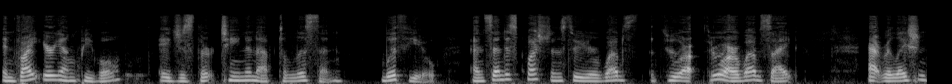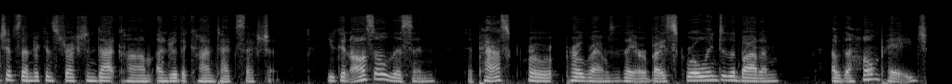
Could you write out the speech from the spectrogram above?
Invite your young people, ages 13 and up, to listen with you and send us questions through your web through our, through our website at relationshipsunderconstruction.com under the contact section. You can also listen to past pro- programs there by scrolling to the bottom of the homepage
